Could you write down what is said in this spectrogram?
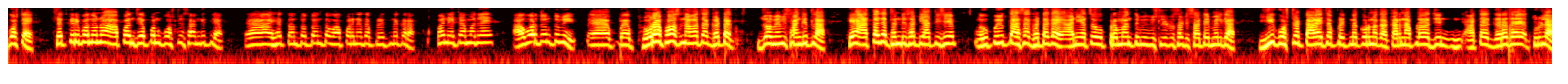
गोष्ट आहे. शेतकरी बंधूंनो आपण जे पण गोष्टी सांगितल्या हे तंतोतंत वापरण्याचा प्रयत्न करा. पण याच्यामध्ये आवर्जून तुम्ही फ्लोराफॉस नावाचा घटक जो मी सांगितला हे आताच्या थंडीसाठी अतिशय उपयुक्त असा घटक आहे आणि याचं प्रमाण तुम्ही वीस लिटरसाठी साठ एम एल घ्या. ही गोष्ट टाळायचा प्रयत्न करू नका कारण आपल्याला जे आता गरज आहे तुरीला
